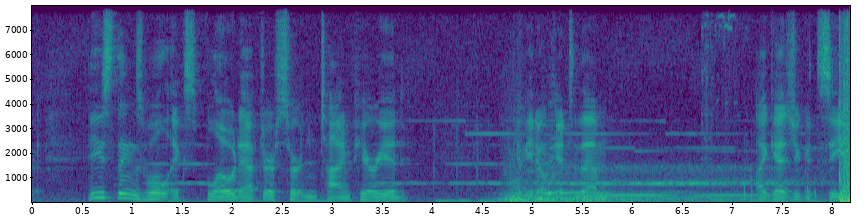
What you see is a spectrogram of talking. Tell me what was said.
Quick. These things will explode after a certain time period if you don't get to them. Like as you could see, I didn't.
